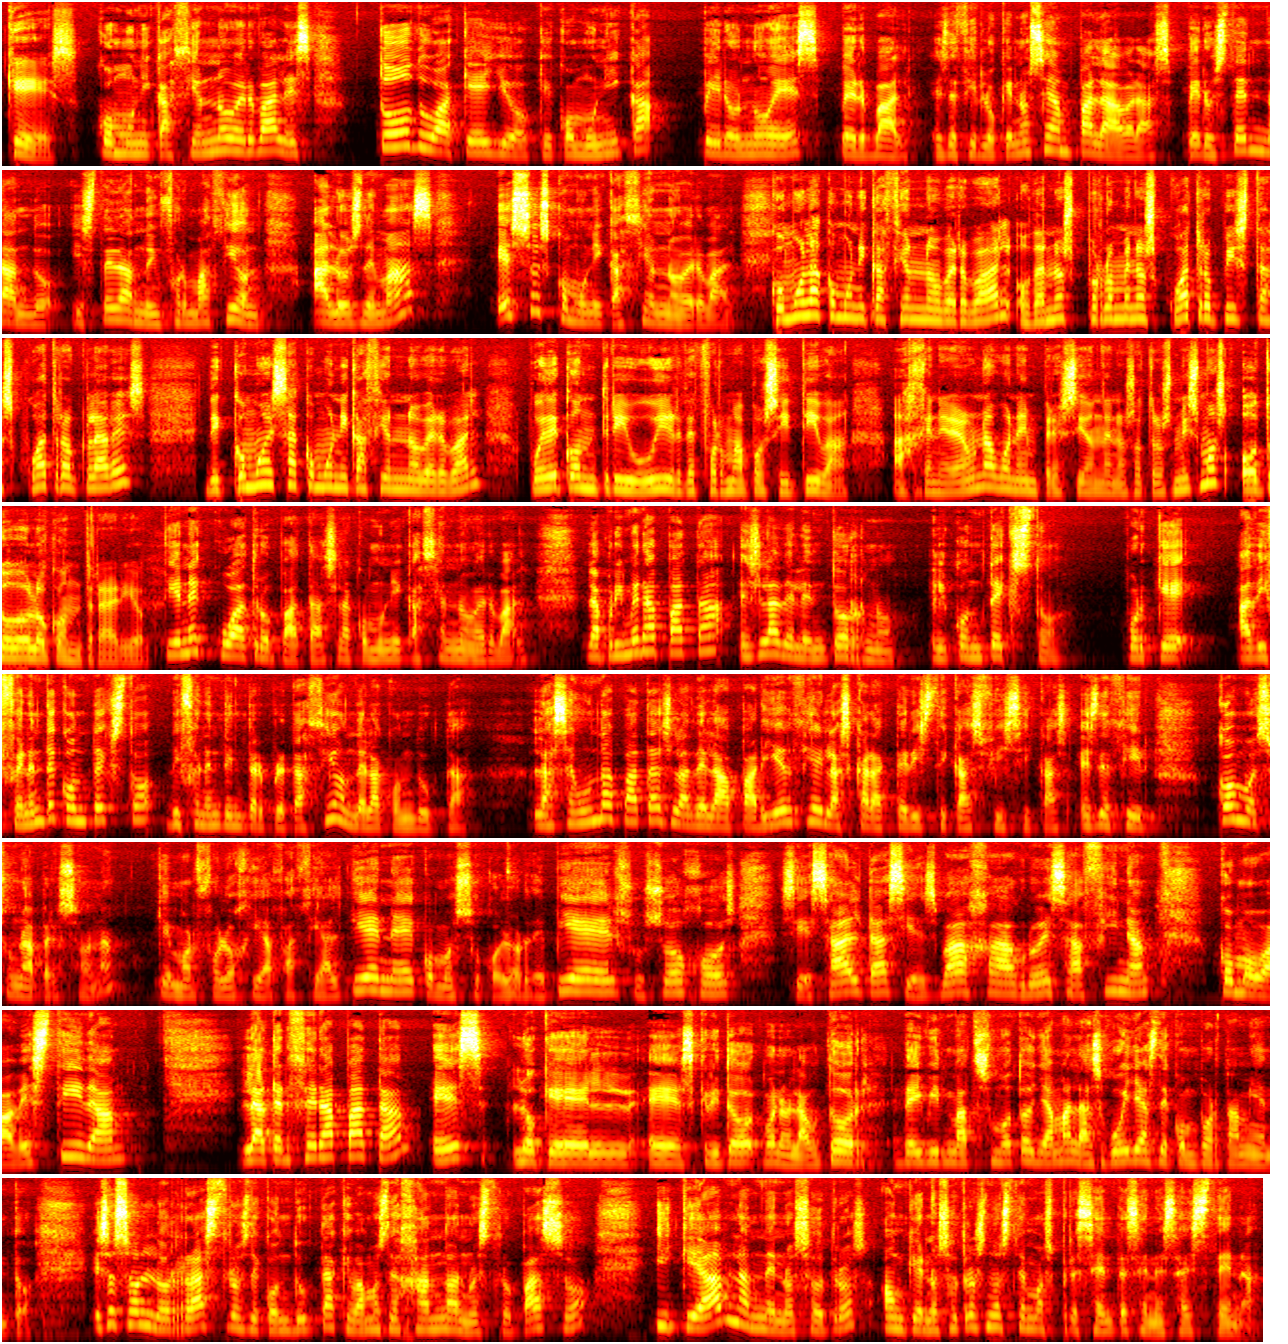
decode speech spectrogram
qué es. Comunicación no verbal es todo aquello que comunica pero no es verbal, es decir, lo que no sean palabras, pero estén dando y esté dando información a los demás, eso es comunicación no verbal. ¿Cómo la comunicación no verbal, o danos por lo menos cuatro pistas, cuatro claves de cómo esa comunicación no verbal puede contribuir de forma positiva a generar una buena impresión de nosotros mismos o todo lo contrario? Tiene cuatro patas la comunicación no verbal. La primera pata es la del entorno, el contexto, porque a diferente contexto, diferente interpretación de la conducta. La segunda pata es la de la apariencia y las características físicas, es decir, cómo es una persona, qué morfología facial tiene, cómo es su color de piel, sus ojos, si es alta, si es baja, gruesa, fina, cómo va vestida. La tercera pata es lo que el eh, escritor, bueno, el autor David Matsumoto llama las huellas de comportamiento. Esos son los rastros de conducta que vamos dejando a nuestro paso y que hablan de nosotros, aunque nosotros no estemos presentes en esa escena.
